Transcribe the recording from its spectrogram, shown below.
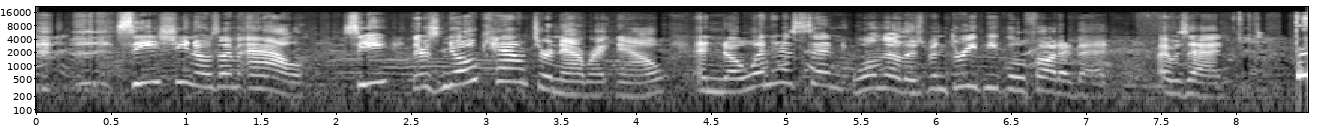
See, she knows I'm Al. See, there's no counter now, right now, and no one has sent. Well, no, there's been three people who thought I bet I was Ed. But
